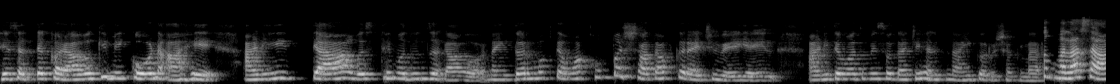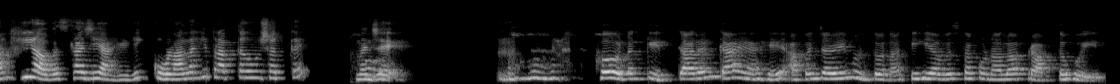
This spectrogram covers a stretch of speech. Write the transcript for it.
हे सत्य कळावं की मी कोण आहे आणि त्या अवस्थेमधून जगावं. नाहीतर मग तेव्हा खूप पश्चाताप करायची वेळ येईल आणि तेव्हा तुम्ही स्वतःची हेल्प नाही करू शकणार. मला सांग ही अवस्था जी आहे ही कोणालाही प्राप्त होऊ शकते? म्हणजे हो नक्कीच. कारण काय आहे आपण ज्यावेळी म्हणतो ना की ही अवस्था कोणाला प्राप्त होईल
